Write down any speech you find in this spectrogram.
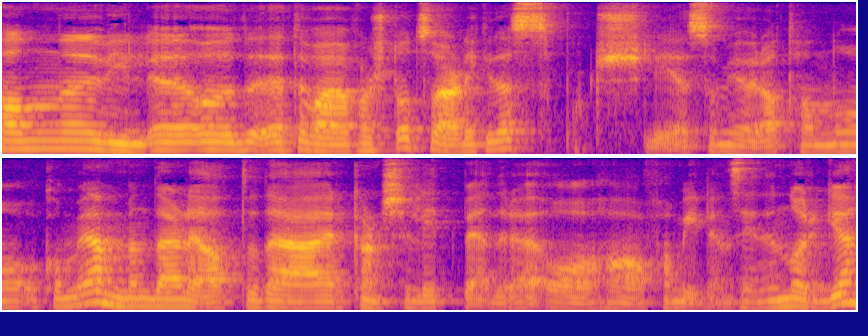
Han eh, vil, eh, og etter hva jeg har forstått, så er det ikke det sportslige som gjør at han nå kommer hjem, men det er det at det er kanskje litt bedre å ha familien sin i Norge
